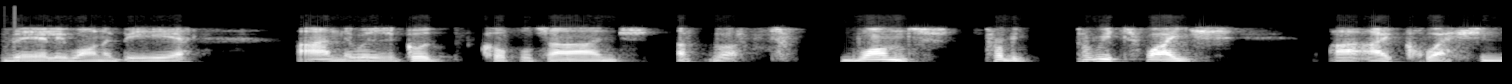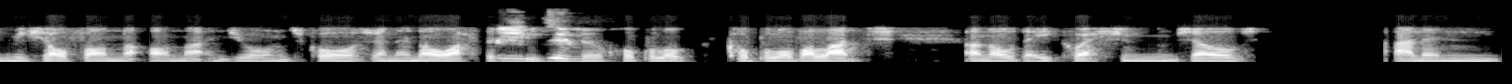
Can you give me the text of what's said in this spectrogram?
really want to be here. And there was a good couple of times, uh, well, once, probably probably twice, I, I questioned myself on that on that endurance course, and I know after speaking to a couple of couple other lads, I know they questioned themselves, and then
